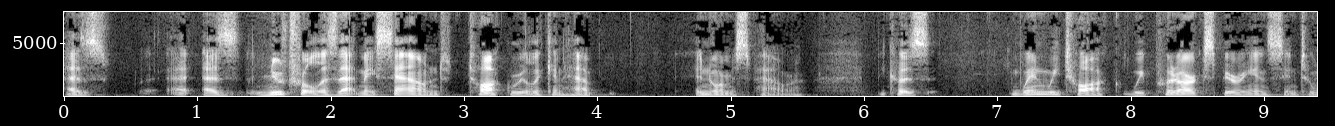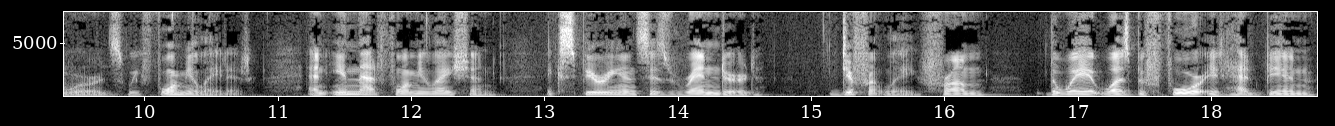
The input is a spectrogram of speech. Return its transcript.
as as neutral as that may sound, talk really can have enormous power. Because when we talk, we put our experience into words, we formulate it. And in that formulation, experience is rendered differently from the way it was before it had been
